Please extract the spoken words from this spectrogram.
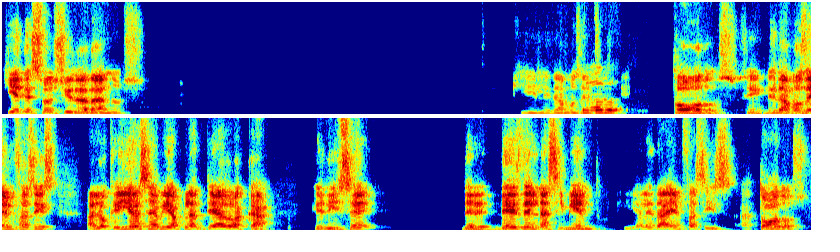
¿quiénes son ciudadanos? Aquí le damos énfasis. Todos, ¿sí? Le damos énfasis a lo que ya se había planteado acá, que dice desde el nacimiento. ya le da énfasis a todos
